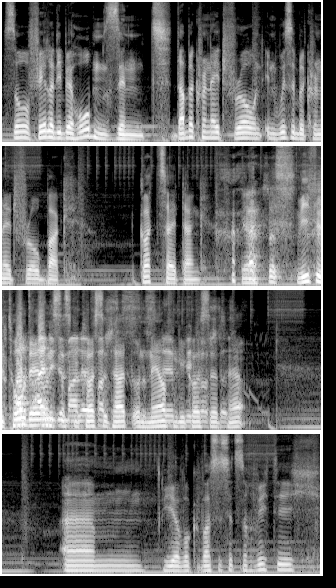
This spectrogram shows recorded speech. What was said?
So, Fehler, die behoben sind. Double Grenade Throw und Invisible Grenade Throw Bug. Gott sei Dank. Ja, Wie viel Tode uns das Male gekostet hat und Nerven gekostet. gekostet. Ja. Ähm, hier, wo, was ist jetzt noch wichtig?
